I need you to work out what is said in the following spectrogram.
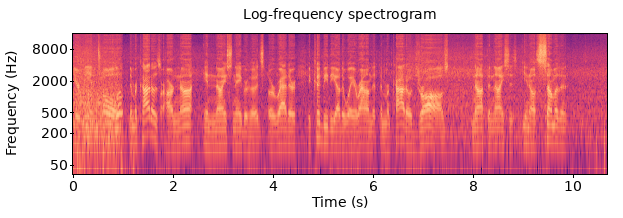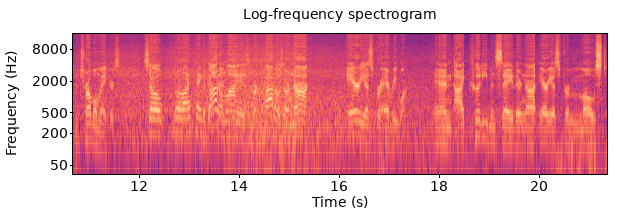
you're being told. the mercados are not in nice neighborhoods, or rather, it could be the other way around, that the mercado draws not the nicest, you know, some of the, the troublemakers. So Well, I think the bottom line is mercados are not areas for everyone. And I could even say they're not areas for most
